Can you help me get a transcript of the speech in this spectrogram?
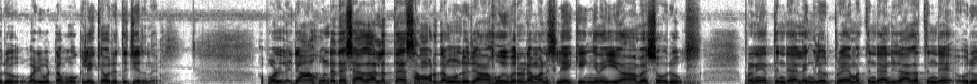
ഒരു വഴിവിട്ട പോക്കിലേക്ക് അവർ എത്തിച്ചേരുന്നത് അപ്പോൾ രാഹുവിന്റെ ദശാകാലത്തെ സമ്മർദ്ദം കൊണ്ട് രാഹു ഇവരുടെ മനസ്സിലേക്ക് ഇങ്ങനെ ഈ ആവേശം ഒരു പ്രണയത്തിന്റെ അല്ലെങ്കിൽ ഒരു പ്രേമത്തിന്റെ അനുരാഗത്തിന്റെ ഒരു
